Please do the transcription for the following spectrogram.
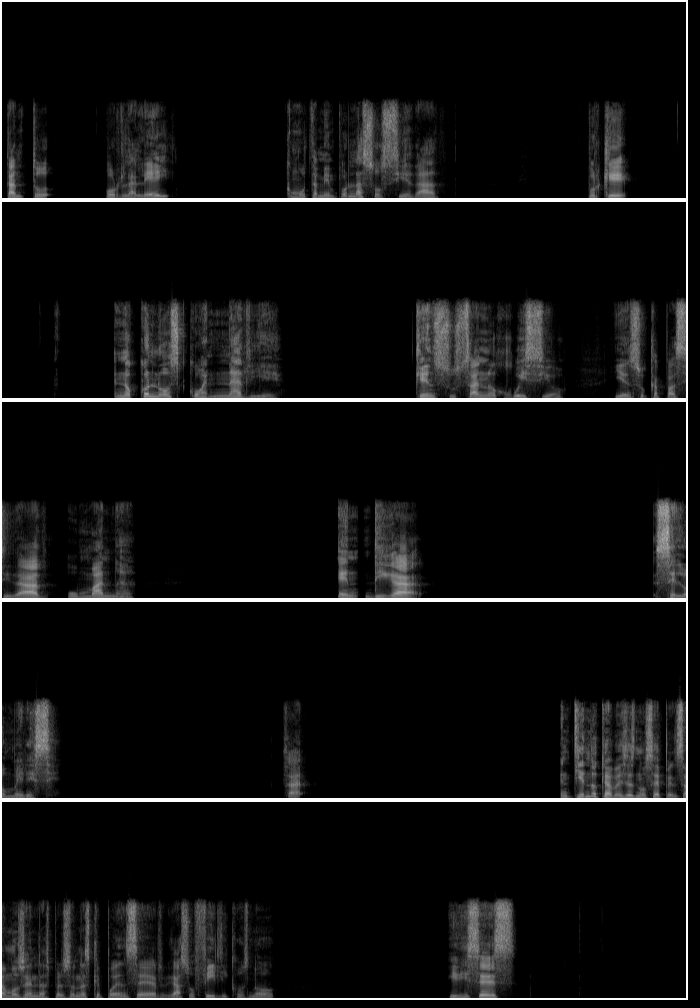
tanto por la ley como también por la sociedad. Porque no conozco a nadie que en su sano juicio y en su capacidad humana en, diga se lo merece. Entiendo que a veces, no sé, pensamos en las personas que pueden ser gasofílicos, ¿no? Y dices,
